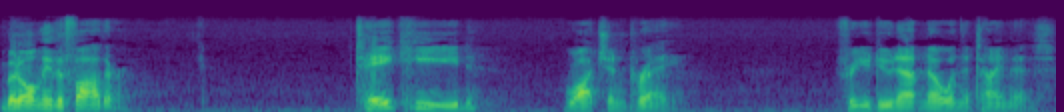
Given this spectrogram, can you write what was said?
But only the Father. Take heed, watch and pray, for you do not know when the time is.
